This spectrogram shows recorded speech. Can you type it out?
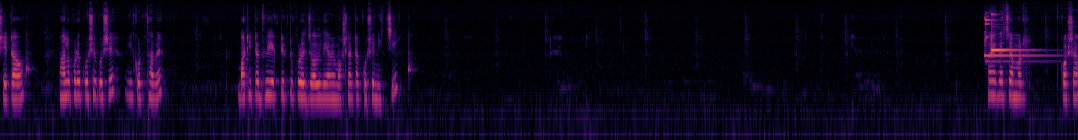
সেটাও ভালো করে কষে কষে ই করতে হবে। বাটিটা ধুয়ে একটু একটু করে জল দিয়ে আমি মশলাটা কষে নিচ্ছি। হয়ে গেছে আমার কষা।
